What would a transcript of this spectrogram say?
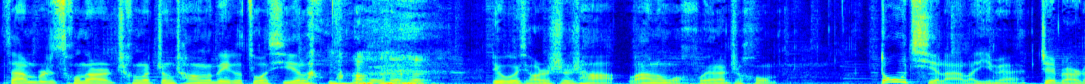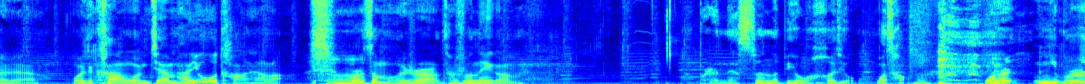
咱不是从那儿成了正常的那个作息了吗？六个小时时差，完了我回来之后都起来了，因为这边的人，我就看我们键盘又躺下了。我我说怎么回事儿？他说那个不是那孙子逼我喝酒，我操！我说 你不是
